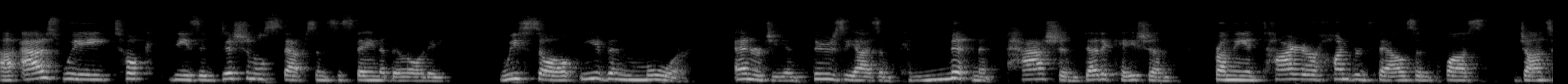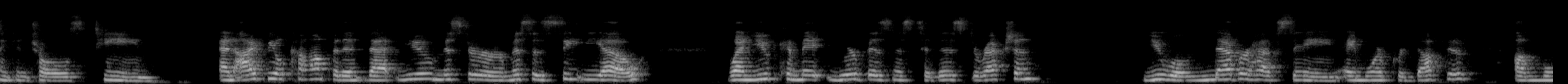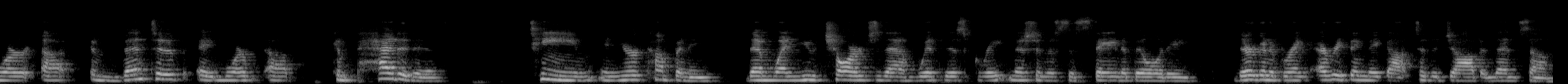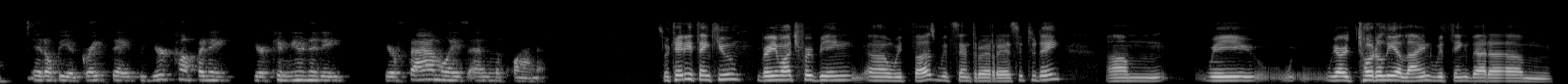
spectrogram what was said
Uh, as we took these additional steps in sustainability, we saw even more energy, enthusiasm, commitment, passion, dedication from the entire 100,000 plus Johnson Controls team. And I feel confident that you, Mr. or Mrs. CEO, when you commit your business to this direction, you will never have seen a more productive, a more uh, inventive, a more uh, competitive team in your company than when you charge them with this great mission of sustainability. They're going to bring everything they got to the job and then some. It'll be a great day for your company, your community, your families, and the planet. So, Katie, thank you very much for being uh, with us with Centro RS today. Um, we we are totally aligned. We think that um,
